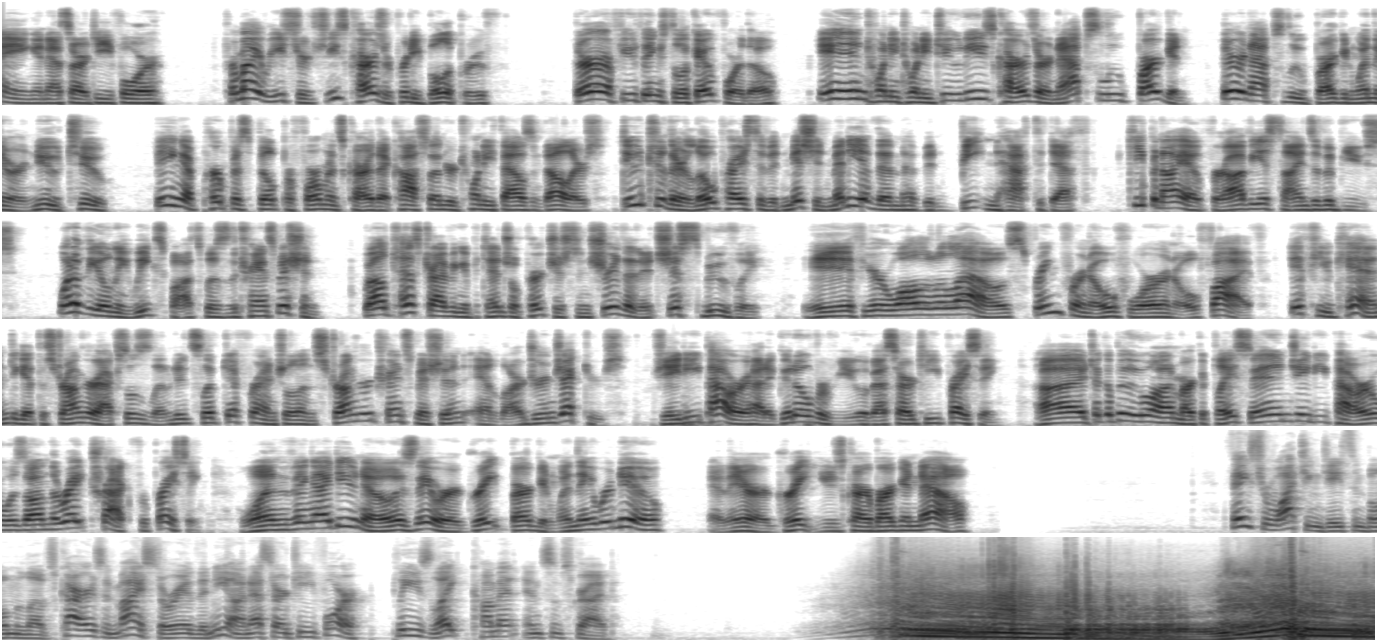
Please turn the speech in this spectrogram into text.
Buying an SRT4. For my research, these cars are pretty bulletproof. There are a few things to look out for, though. In 2022, these cars are an absolute bargain. They're an absolute bargain when they are new, too. Being a purpose built performance car that costs under $20,000, due to their low price of admission, many of them have been beaten half to death. Keep an eye out for obvious signs of abuse. One of the only weak spots was the transmission. While test driving a potential purchase, ensure that it shifts smoothly. If your wallet allows, spring for an 04 and 05. If you can, to get the stronger axles, limited slip differential, and stronger transmission and larger injectors. JD Power had a good overview of SRT pricing. I took a boo on Marketplace, and JD Power was on the right track for pricing. One thing I do know is they were a great bargain when they were new, and they are a great used car bargain now. Thanks for watching Jason Bowman Loves Cars and my story of the Neon SRT4. Please like, comment, and subscribe. Thank you.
